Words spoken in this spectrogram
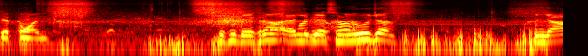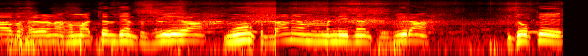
ਖੇਤੋਂ ਆਈ। ਤੁਸੀਂ ਦੇਖ ਰਹੇ ਹੋ ਐਲਬੀਐਸ ਨਿਊਜ਼। ਪੰਜਾਬ ਹਰਿਆਣਾ ਹਿਮਾਚਲ ਦੀਆਂ ਤਸਵੀਰਾਂ ਮੂਨਕ ਦਾਣੇ ਮੰਡੀ ਦੀਆਂ ਤਸਵੀਰਾਂ ਜੋ ਕਿ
